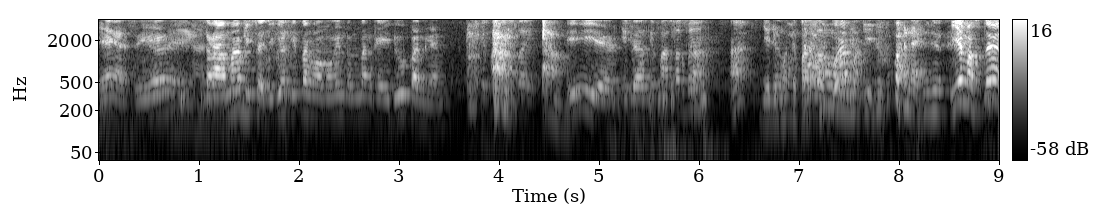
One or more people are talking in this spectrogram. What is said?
Iya nggak sih? Iya nggak sih? Ceramah bisa juga kita ngomongin tentang kehidupan kan? Iya. Jadi dan motivator, Bang. Hah? jadi motivator ngomongin emang. kehidupan aja Iya maksudnya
